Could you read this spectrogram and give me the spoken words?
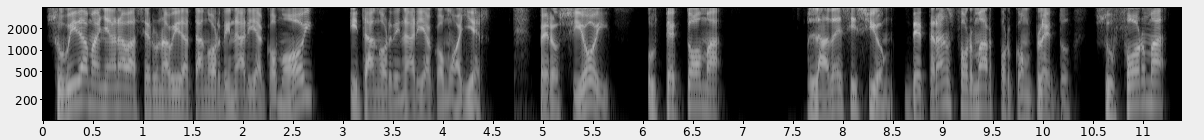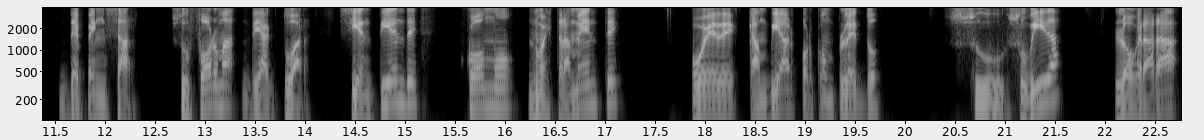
su vida mañana va a ser una vida tan ordinaria como hoy y tan ordinaria como ayer. Pero si hoy usted toma la decisión de transformar por completo su forma de pensar, su forma de actuar, si entiende cómo nuestra mente puede cambiar por completo su, vida, logrará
